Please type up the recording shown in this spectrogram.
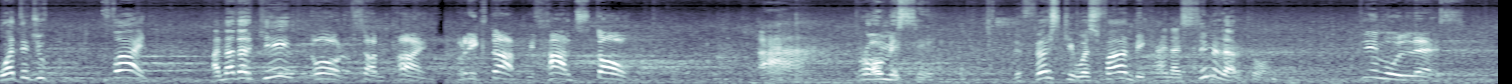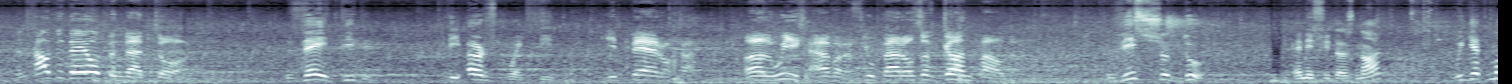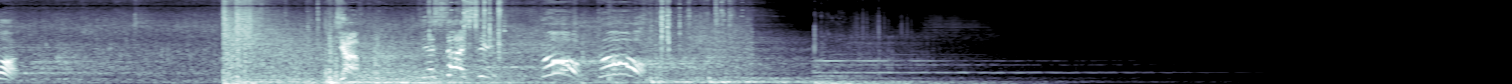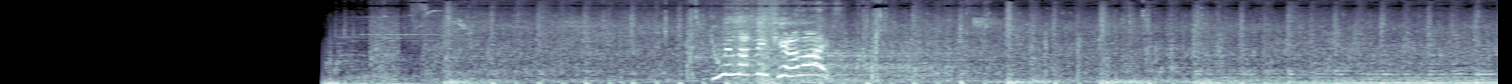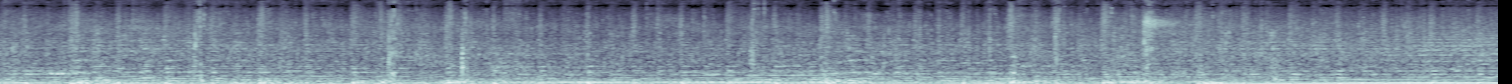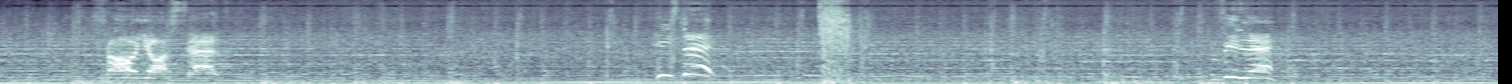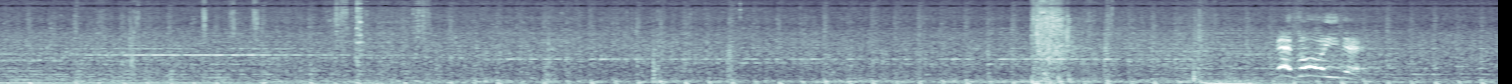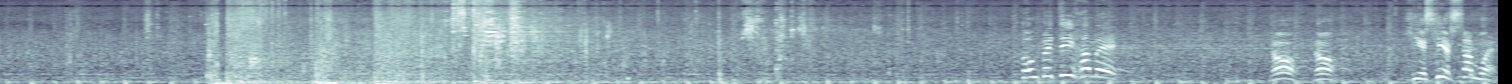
What did you find? Another key? Door of some kind, bricked up with hard stone. Ah, promising. The first key was found behind a similar door. Timules. And how did they open that door? They did it. The earthquake did. Iberoja. All we have are a few barrels of gunpowder. This should do. And if it does not, we get more. Yeah! Assassin! Go! Go! You will not leave here alive! Show yourself! He's dead! Ville! Competíjame! No, no. He is here somewhere.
